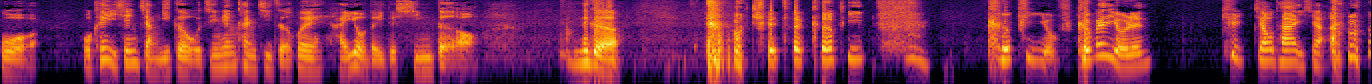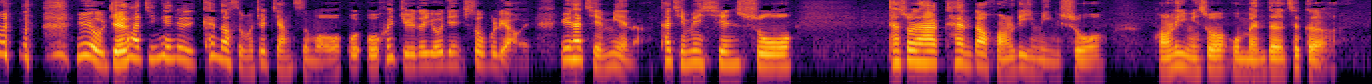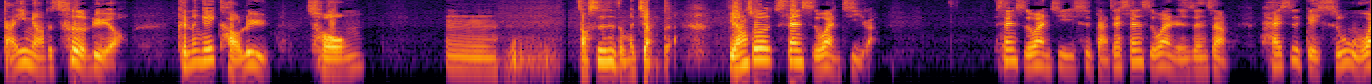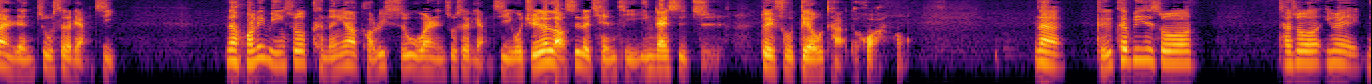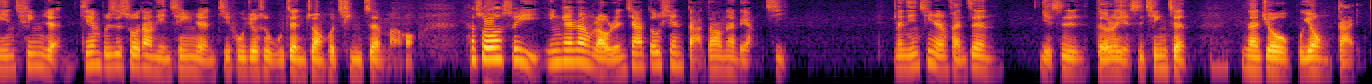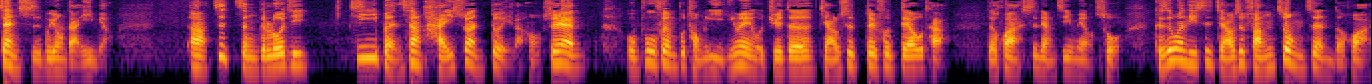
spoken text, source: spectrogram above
我我可以先讲一个我今天看记者会还有的一个心得哦。那个，我觉得可批可批有可不可以有人去教他一下？因为我觉得他今天就是看到什么就讲什么，我我我会觉得有点受不了诶，因为他前面啊，他前面先说，他说他看到黄立明说，黄立明说我们的这个打疫苗的策略哦，可能可以考虑从，嗯，老师是怎么讲的？比方说三十万剂啦，三十万剂是打在三十万人身上，还是给十五万人注射两剂？那黄立明说可能要考虑十五万人注射两剂。我觉得老师的前提应该是指对付 Delta 的话，哦。那可是柯 P 是说，他说因为年轻人，今天不是说到年轻人几乎就是无症状或轻症嘛，哦，他说所以应该让老人家都先打到那两剂。那年轻人反正也是得了也是轻症，那就不用打，暂时不用打疫苗啊。这整个逻辑基本上还算对了哦。虽然我部分不同意，因为我觉得假如是对付 Delta 的话是两剂没有错，可是问题是假如是防重症的话，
